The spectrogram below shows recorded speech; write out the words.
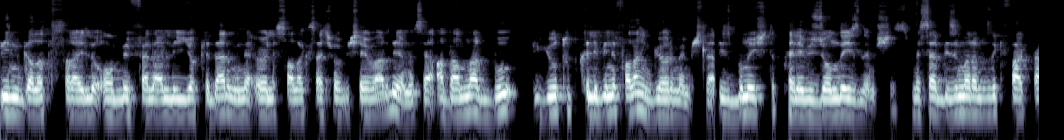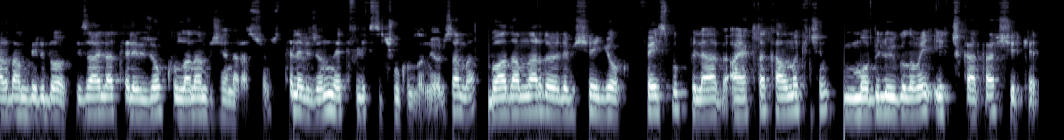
bin Galatasaraylı on bin Fenerli'yi yok eder mi ne öyle salak saçma bir şey vardı ya. Mesela adamlar bu YouTube klibini falan görmemişler. Biz bunu işte televizyonda izlemişiz. Mesela bizim aramızdaki farklardan biri de o. Biz hala televizyon kullanan bir jenerasyonuz. Televizyonu Netflix için kullanıyoruz ama bu adamlarda öyle bir şey yok. Facebook bile abi ayakta kalmak için mobil uygulamayı ilk çıkartan şirket.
